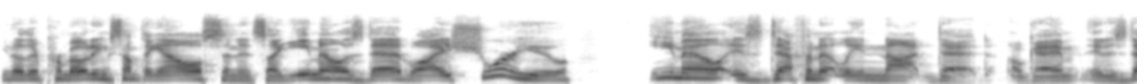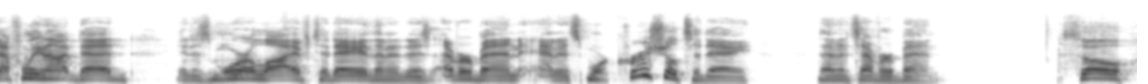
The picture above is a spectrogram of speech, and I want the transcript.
you know they're promoting something else, and it's like email is dead. Well, I assure you, email is definitely not dead. Okay, it is definitely not dead. It is more alive today than it has ever been, and it's more crucial today than it's ever been. So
